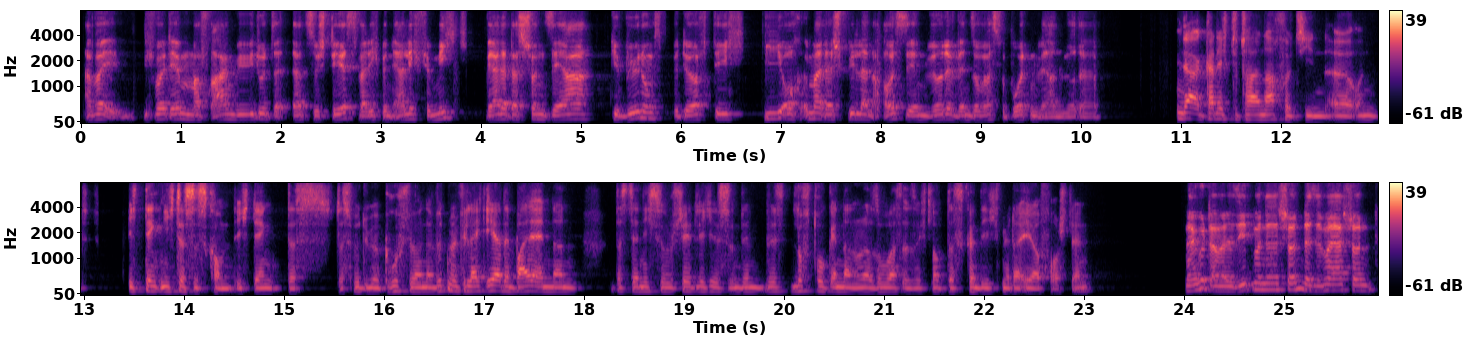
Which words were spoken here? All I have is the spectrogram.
Aber ich wollte eben mal fragen, wie du dazu stehst, weil ich bin ehrlich, für mich wäre das schon sehr gewöhnungsbedürftig, wie auch immer das Spiel dann aussehen würde, wenn sowas verboten werden würde. Ja, kann ich total nachvollziehen. Äh, und ich denke nicht, dass es kommt. Ich denke, dass das wird überprüft werden. Da wird man vielleicht eher den Ball ändern, dass der nicht so schädlich ist und den Luftdruck ändern oder sowas. Also ich glaube, das könnte ich mir da eher vorstellen. Na gut, aber da sieht man das schon, da sind wir ja schon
